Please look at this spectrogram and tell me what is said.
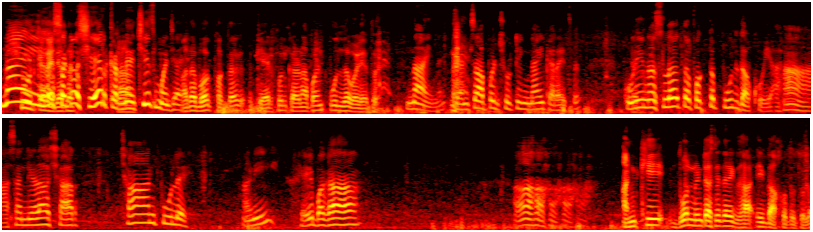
नाही हे करायचं सगळं शेअर करण्याचीच मजा आहे. आता बघ फक्त केअरफुल करणं आपण पूल जवळ येतोय. नाही नाही. त्यांचं आपण शूटिंग नाही करायचं. कोणी नसलं तर फक्त पूल दाखवूया. हां असा निळा शार छान पूल आहे. आणि हे बघा. हा हा हा हा हा आणखी दोन मिनिटं असली तर एक झा एक दाखवतो तुला.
